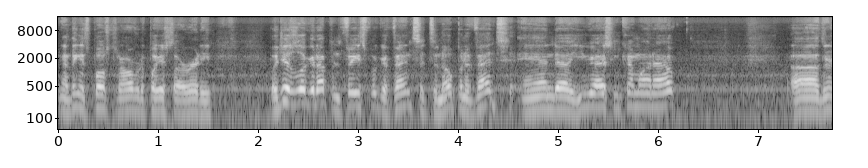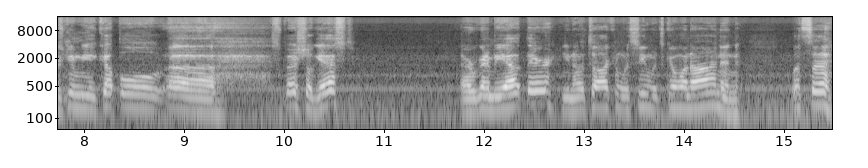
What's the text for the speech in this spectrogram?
I think it's posted all over the place already. But just look it up in Facebook events. It's an open event, and uh, you guys can come on out. Uh, there's going to be a couple uh, special guests that are going to be out there. You know, talking, with seeing what's going on, and let's uh,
